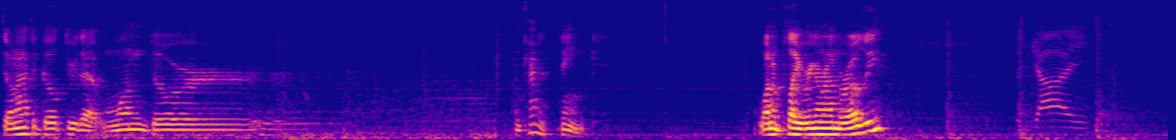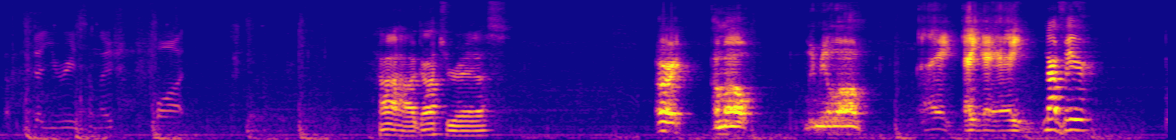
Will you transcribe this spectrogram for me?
Don't I have to go through that one door? I'm trying to think. Want to play Ring Around the Rosie? The guy that you recently fought. Haha, got your ass. Alright, I'm out. Leave me alone. Hey, hey, hey, hey, not fair.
